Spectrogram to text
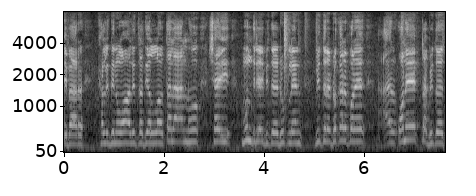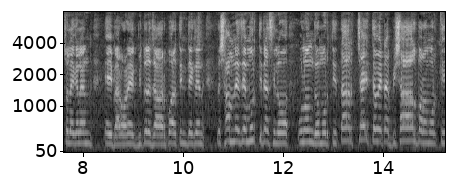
এইবার খালিদ বিন ওয়ালিদ রাজি আল্লাহ তালা আনহু সেই মন্দিরের ভিতরে ঢুকলেন। ভিতরে ঢোকার পরে অনেকটা ভিতরে চলে গেলেন। এইবার অনেক ভিতরে যাওয়ার পর তিনি দেখলেন যে সামনে যে মূর্তিটা ছিল, উলঙ্গ মূর্তি, তার চাইতেও এটা বিশাল বড় মূর্তি,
